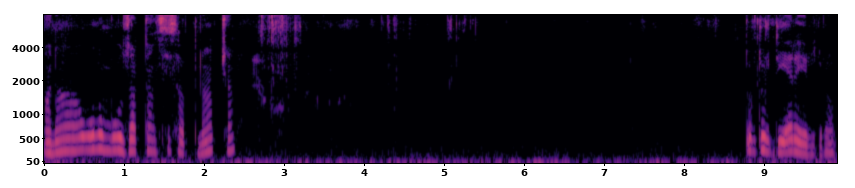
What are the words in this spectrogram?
Ana oğlum bu uzaktan sis attı ne yapacağım? Dur dur diğer airdrop.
